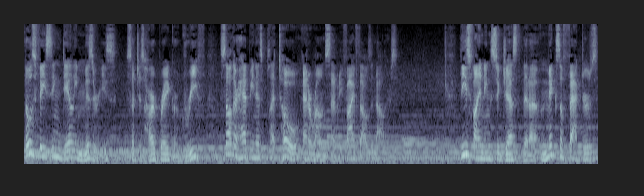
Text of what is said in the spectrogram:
those facing daily miseries, such as heartbreak or grief, saw their happiness plateau at around $75,000. These findings suggest that a mix of factors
